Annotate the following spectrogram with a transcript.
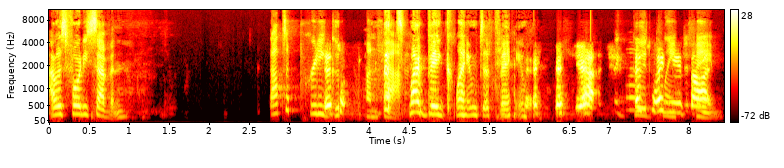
I was 47. That's a pretty That's good fun fact. That's fact. my big claim to fame. yeah, Good That's when you thought- fame.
